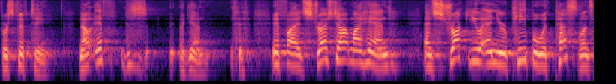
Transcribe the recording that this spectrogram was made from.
Verse 15. Now, if, this is, again, if I had stretched out my hand and struck you and your people with pestilence,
